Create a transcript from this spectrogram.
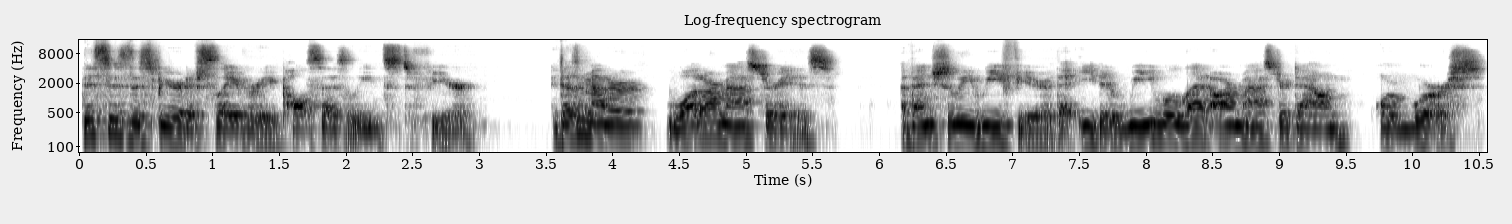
This is the spirit of slavery, Paul says, leads to fear. It doesn't matter what our master is. Eventually, we fear that either we will let our master down, or worse,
